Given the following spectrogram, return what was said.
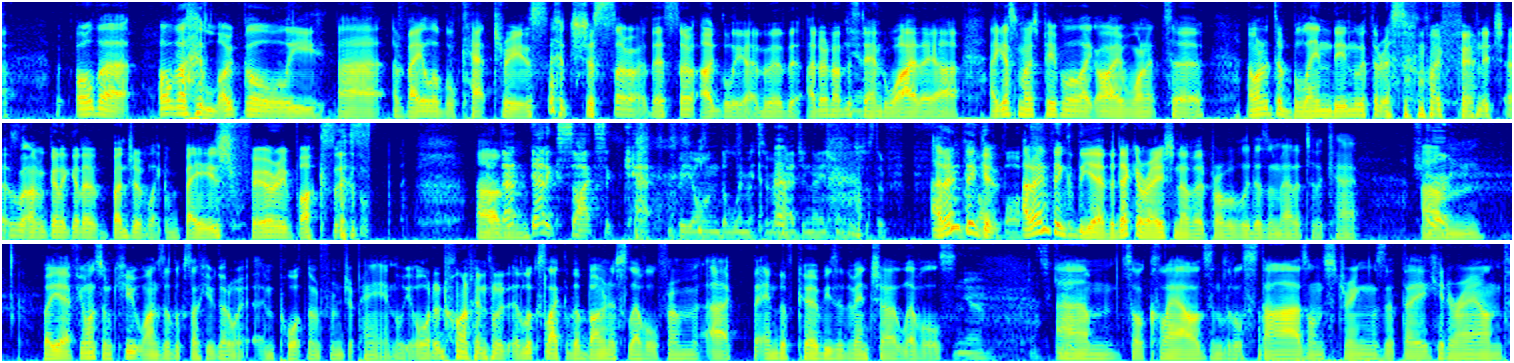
all the all the locally uh, available cat trees. It's just so they're so ugly, and they're, they're- I don't understand why they are. I guess most people are like, oh, I want it to. I want it to blend in with the rest of my furniture, so I'm gonna get a bunch of like beige furry boxes. Yeah, Um, that that excites a cat beyond the limits of imagination. It's just a. I don't think it. box. I don't think the yeah the decoration of it probably doesn't matter to the cat. Sure. Um, but yeah, if you want some cute ones, it looks like you've got to import them from Japan. We ordered one, and it looks like the bonus level from uh, the end of Kirby's Adventure levels. yeah. That's cute. Um, it's all clouds and little stars on strings that they hit around.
